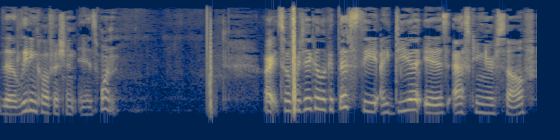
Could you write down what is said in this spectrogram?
the leading coefficient is 1. Alright, so if we take a look at this, the idea is asking yourself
